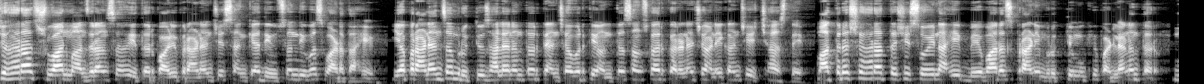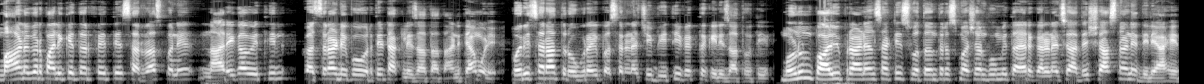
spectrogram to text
शहरात श्वान मांजरांसह इतर पाळीव प्राण्यांची संख्या दिवसेंदिवस वाढत आहे. या प्राण्यांचा मृत्यू झाल्यानंतर त्यांच्यावरती अंत्यसंस्कार करण्याची अनेकांची इच्छा असते. मात्र शहरात तशी सोय नाही बेवारस प्राणी मृत्युमुखी पडल्यानंतर महानगरपालिकेतर्फे ते सर्रासपणे नारेगाव येथील कचरा डेपोवरती टाकले जातात आणि त्यामुळे परिसरात रोगराई पसरण्याची भीती व्यक्त केली जात होती. म्हणून पाळीव प्राण्यांसाठी स्वतंत्र स्मशानभूमी तयार करण्याचे आदेश शासनाने दिले आहेत.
